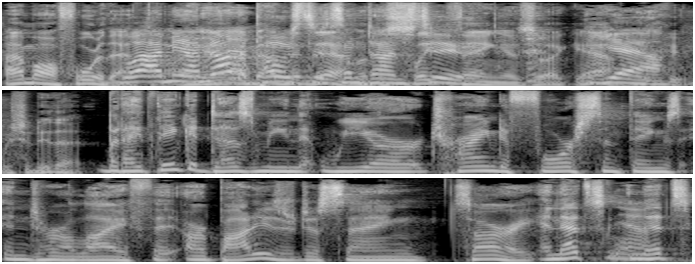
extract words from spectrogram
I'm all for that. Well, I mean, I'm not opposed to it yeah, but sometimes, the sleep too. thing is like, yeah, Yeah. We, could, we should do that. But I think it does mean that we are trying to force some things into our life that our bodies are just saying sorry, and that's and that's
